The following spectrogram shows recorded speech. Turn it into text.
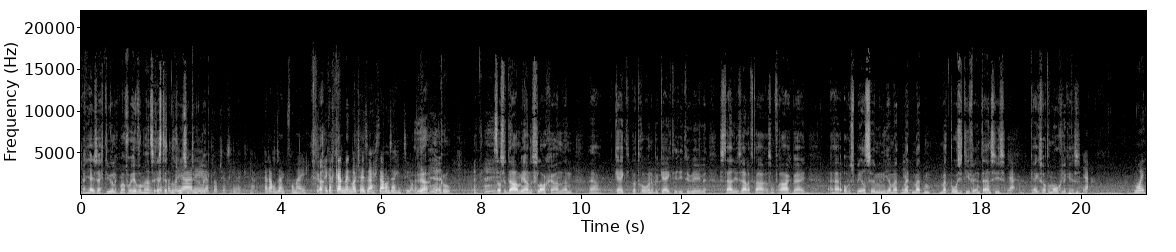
Nou, jij zegt tuurlijk, maar voor heel veel mensen is dit dat- nog niet ja, zo nee, tuurlijk. dat klopt, je hebt gelijk. Ja. ja, daarom zeg ik voor mij. Ja. Ik herken me in wat jij zegt, daarom zeg ik tuurlijk. Ja, cool. Dus als we daarmee aan de slag gaan en ja, bekijk die patronen, bekijk die rituelen, stel jezelf daar eens een vraag bij. eh, op een speelse manier, met, Ja. met, met, met positieve intenties. Ja. Kijk eens wat er mogelijk is. Mooi. Ik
